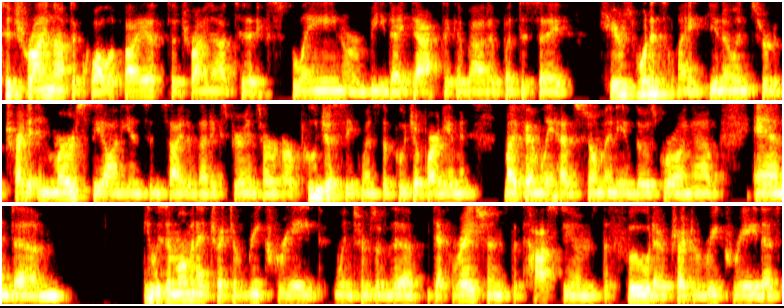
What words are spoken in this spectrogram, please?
to try not to qualify it, to try not to explain or be didactic about it, but to say, here's what it's like, you know, and sort of try to immerse the audience inside of that experience. Our, our puja sequence, the puja party. I mean, my family had so many of those growing up, and um, it was a moment I tried to recreate in terms of the decorations, the costumes, the food. I tried to recreate as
